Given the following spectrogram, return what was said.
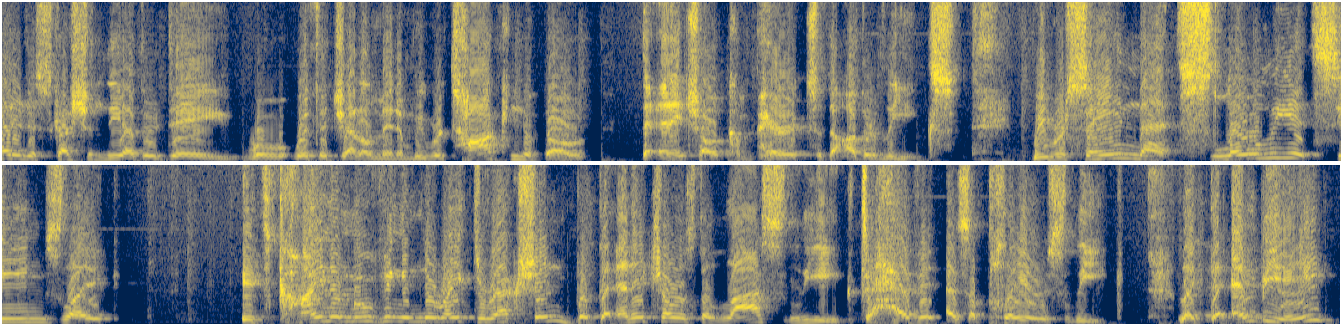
had a discussion the other day w- with a gentleman, and we were talking about the NHL compared to the other leagues. We were saying that slowly it seems like it's kind of moving in the right direction, but the NHL is the last league to have it as a players' league. Like the NBA,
